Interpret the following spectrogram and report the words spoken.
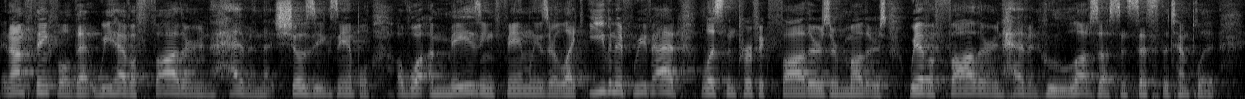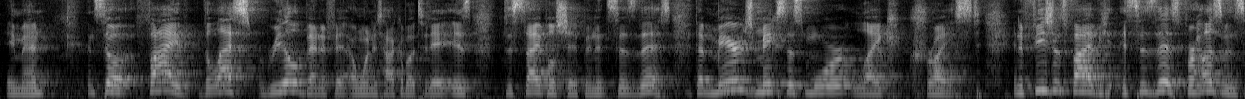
And I'm thankful that we have a Father in heaven that shows the example of what amazing families are like. Even if we've had less than perfect fathers or mothers, we have a Father in heaven who loves us and sets the template. Amen. And so, five, the last real benefit I want to talk about today is discipleship. And it says this that marriage makes us more like Christ. In Ephesians 5, it says this For husbands,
